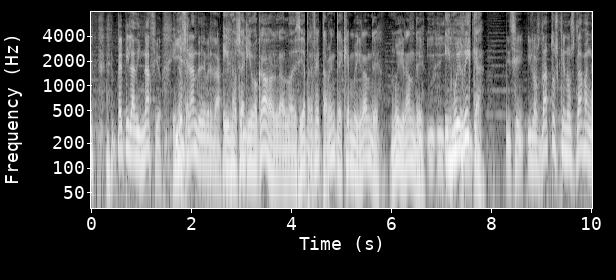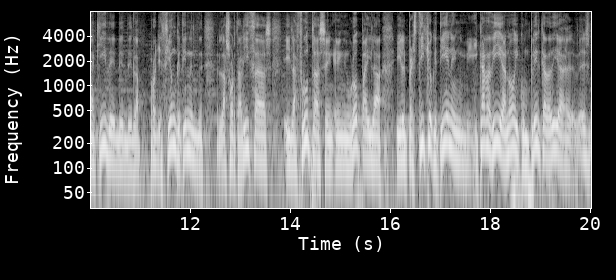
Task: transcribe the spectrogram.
Pepi la de Ignacio. Y, Y no es se- grande de verdad. Y no se ha equivocado, lo, lo decía perfectamente, es que es muy grande, muy grande. Y- Y, y- y- muy rica. Y Sí, y los datos que nos daban aquí de, de- de la proyección que tienen las hortalizas y las frutas en, en Europa y, la, y el prestigio que tienen y cada día, ¿no? Y cumplir cada día, eh, es,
